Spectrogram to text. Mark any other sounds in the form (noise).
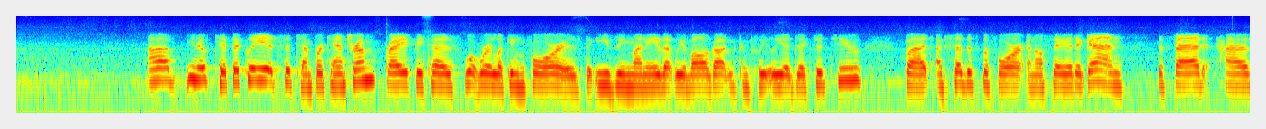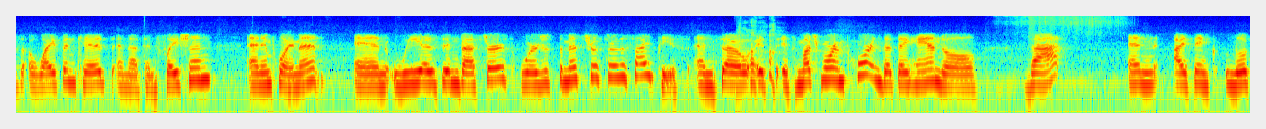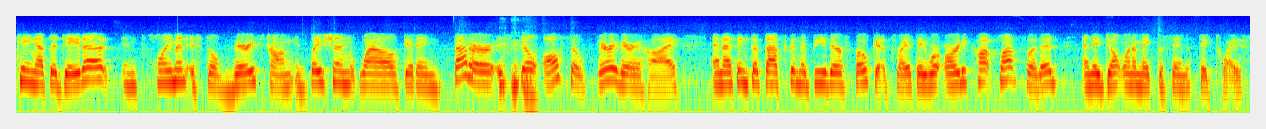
Uh, you know, typically it's a temper tantrum, right? Because what we're looking for is the easy money that we've all gotten completely addicted to. But I've said this before, and I'll say it again: the Fed has a wife and kids, and that's inflation and employment. And we as investors, we're just the mistress or the side piece. And so it's (laughs) it's much more important that they handle that and I think looking at the data, employment is still very strong. Inflation, while getting better, is (clears throat) still also very, very high. And I think that that's going to be their focus, right? They were already caught flat footed, and they don't want to make the same mistake twice.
